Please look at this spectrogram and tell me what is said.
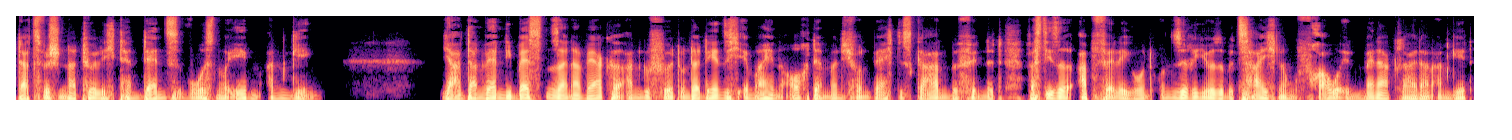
Dazwischen natürlich Tendenz, wo es nur eben anging. Ja, dann werden die besten seiner Werke angeführt, unter denen sich immerhin auch der Mönch von Berchtesgaden befindet. Was diese abfällige und unseriöse Bezeichnung Frau in Männerkleidern angeht,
